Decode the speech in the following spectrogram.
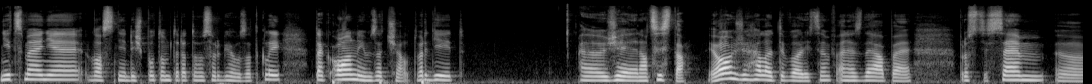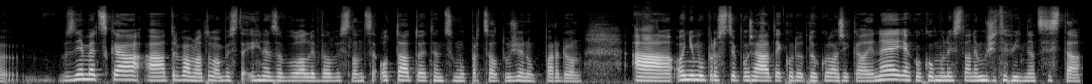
Nicméně vlastně, když potom teda toho Sorgeho zatkli, tak on jim začal tvrdit, eh, že je nacista, jo, že hele, ty vole, jsem v NSDAP, prostě jsem uh, z Německa a trvám na tom, abyste i hned zavolali velvyslance Ota, to je ten, co mu prcel tu ženu, pardon. A oni mu prostě pořád jako do, dokola říkali, ne, jako komunista nemůžete být nacista.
